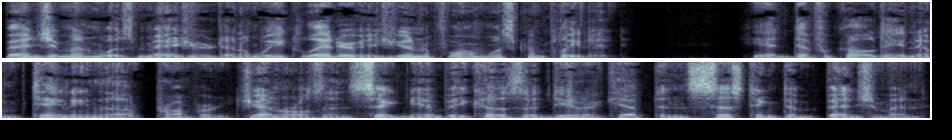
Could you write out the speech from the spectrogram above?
Benjamin was measured, and a week later his uniform was completed. He had difficulty in obtaining the proper general's insignia because the dealer kept insisting to Benjamin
